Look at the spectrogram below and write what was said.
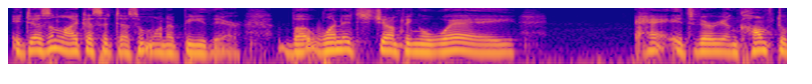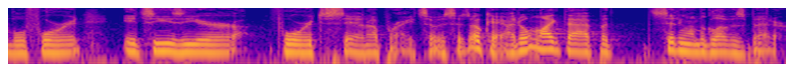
It doesn't like us; it doesn't want to be there. But when it's jumping away, it's very uncomfortable for it. It's easier for it to stand upright. So it says, "Okay, I don't like that, but sitting on the glove is better."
